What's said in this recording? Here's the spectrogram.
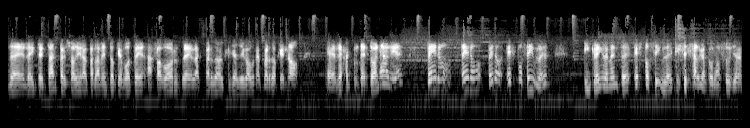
de, de, intentar persuadir al Parlamento que vote a favor del acuerdo al que ya llegó, un acuerdo que no eh, deja contento a nadie, pero, pero, pero es posible, increíblemente, es posible que se salga con la suya.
